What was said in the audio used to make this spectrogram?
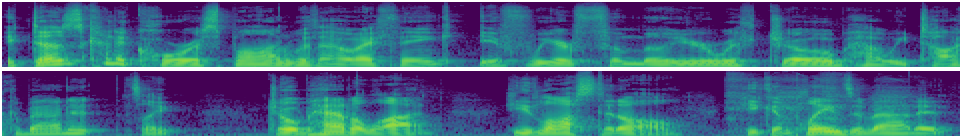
it does kind of correspond with how i think if we are familiar with job how we talk about it. It's like job had a lot. He lost it all. He complains about it.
